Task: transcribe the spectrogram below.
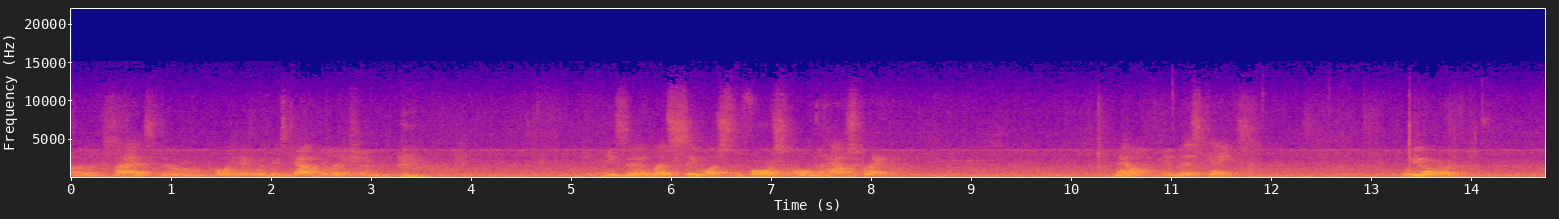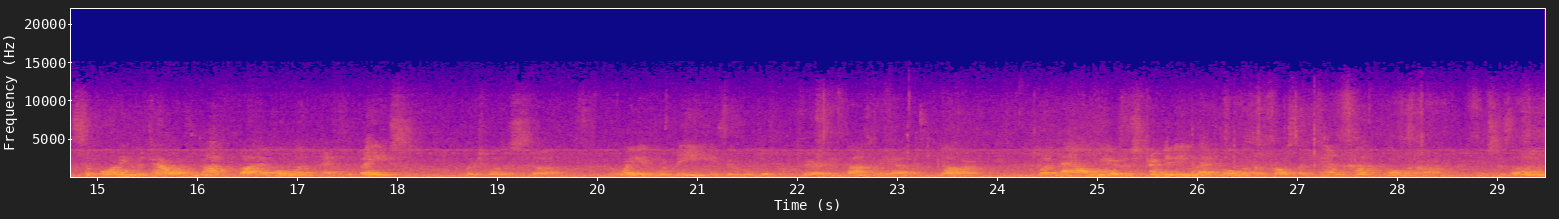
uh, decides to go ahead with his calculation. He said, let's see what's the force on the house bracket. Now, in this case, we are supporting the tower not by a moment at the base, which was uh, the way it would be if it were just in concrete out in the yard, but now we are distributing that moment across a 10-foot moment arm. It's as though we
